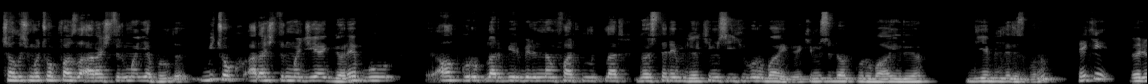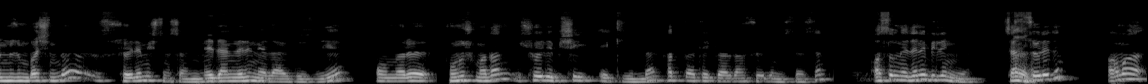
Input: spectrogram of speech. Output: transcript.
çalışma, çok fazla araştırma yapıldı. Birçok araştırmacıya göre bu alt gruplar birbirinden farklılıklar gösterebiliyor. Kimisi iki gruba ayırıyor, kimisi dört gruba ayırıyor diyebiliriz bunu. Peki bölümümüzün başında söylemiştin sen nedenleri nelerdir diye. Onları konuşmadan şöyle bir şey ekleyeyim ben. Hatta tekrardan söyleyeyim istersen. Asıl nedeni bilinmiyor. Sen evet. söyledin ama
